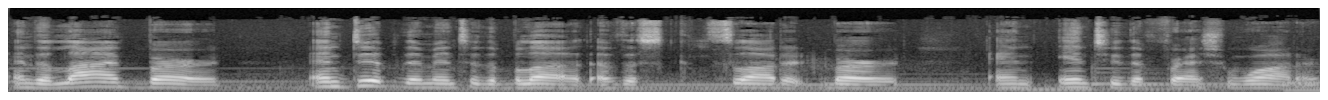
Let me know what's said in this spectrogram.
and the live bird, and dip them into the blood of the slaughtered bird and into the fresh water.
